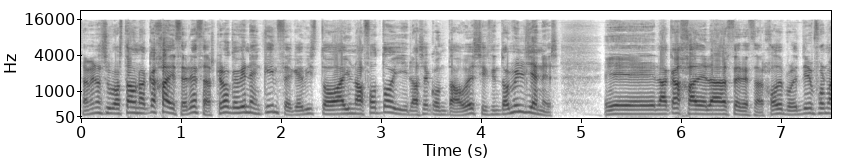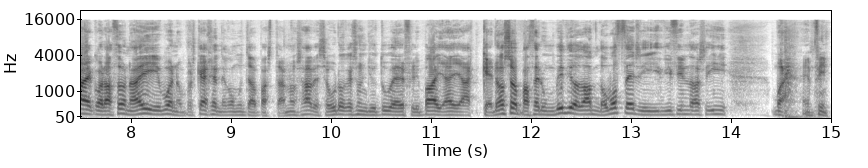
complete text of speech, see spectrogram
También han subastado una caja de cerezas, creo que vienen 15, que he visto, hay una foto y las he contado, ¿eh? 600.000 yenes. Eh, la caja de las cerezas, joder, porque tiene forma de corazón ahí. Bueno, pues que hay gente con mucha pasta, ¿no sabes? Seguro que es un youtuber flipado y asqueroso para hacer un vídeo dando voces y diciendo así bueno, en fin.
